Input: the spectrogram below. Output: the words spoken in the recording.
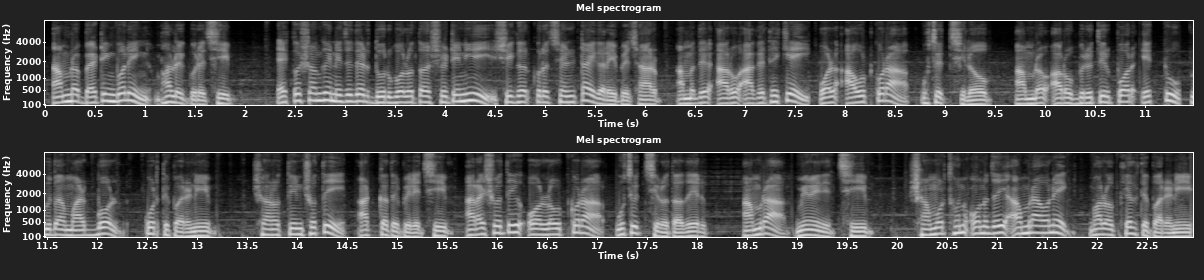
আমরা ব্যাটিং, বোলিং ভালোই করেছি। একই সঙ্গে নিজেদের দুর্বলতা সেটি নিয়েই স্বীকার করেছেন টাইগার এই পেছার আমাদের আরও আগে থেকেই অল আউট করা উচিত ছিল। আমরাও আরও বিরতির পর একটু ক্রুদা মার্ক বল করতে পারিনি। সাড়ে তিনশোতে আটকাতে পেরেছি। আড়াইশোতে অল আউট করা উচিত ছিল তাদের। আমরা মেনে নিচ্ছি। সমর্থন অনুযায়ী আমরা অনেক ভালো খেলতে পারিনি।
